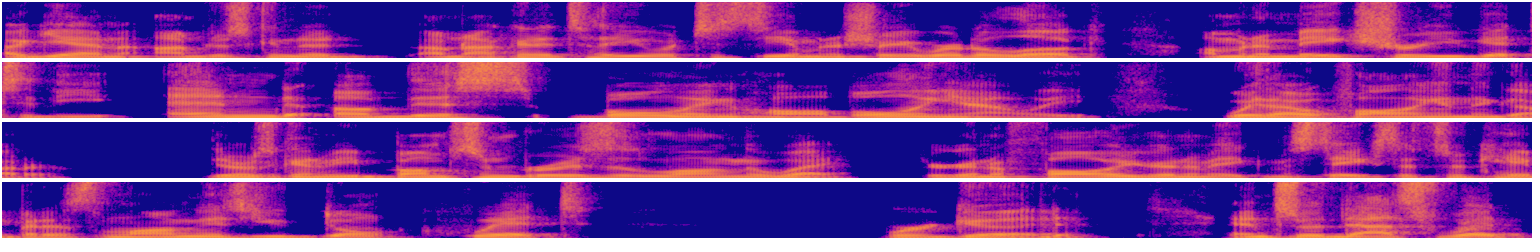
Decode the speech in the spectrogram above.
again, I'm just to, I'm not to tell you what to see. I'm to show you where to look. I'm to make sure you get to the end of this bowling hall, bowling alley without falling in the gutter. There's to be bumps and bruises along the way. You're to fall, you're to make mistakes. That's okay. But as long as you don't quit, we're good. And so that's what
